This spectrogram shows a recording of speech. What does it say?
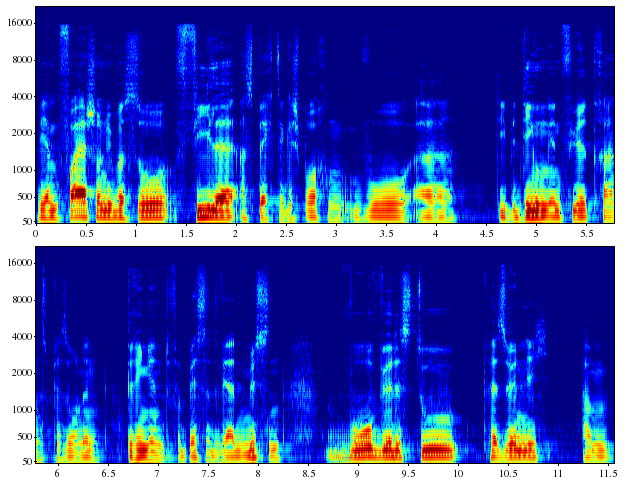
Wir haben vorher schon über so viele Aspekte gesprochen, wo äh, die Bedingungen für Transpersonen dringend verbessert werden müssen. Wo würdest du persönlich ähm,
